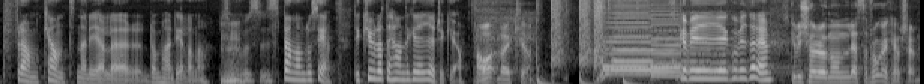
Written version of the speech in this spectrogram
framkant när det gäller de här delarna. Mm. Så, spännande att se. Det är kul att det händer grejer tycker jag. Ja, verkligen. Ska vi gå vidare? Ska vi köra någon läsarfråga kanske?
